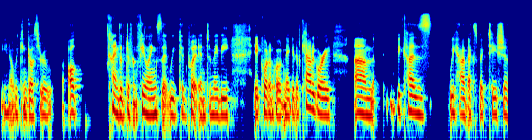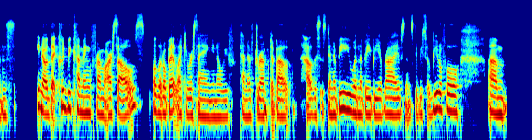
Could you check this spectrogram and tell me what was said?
you know we can go through all kinds of different feelings that we could put into maybe a quote unquote negative category um, because we have expectations you know that could be coming from ourselves a little bit. Like you were saying you know we've kind of dreamt about how this is going to be when the baby arrives and it's going to be so beautiful um,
